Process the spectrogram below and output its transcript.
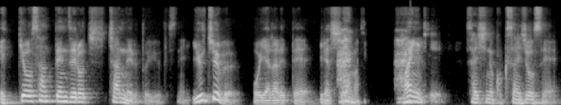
越境3.0チャンネルというですね、YouTube をやられていらっしゃはいい、ます。はい。毎日最新の国際情勢、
